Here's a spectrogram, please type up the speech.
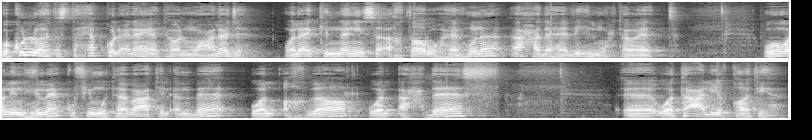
وكلها تستحق العناية والمعالجة ولكنني سأختار ها هنا أحد هذه المحتويات وهو الانهماك في متابعة الأنباء والأخبار والأحداث آه، وتعليقاتها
